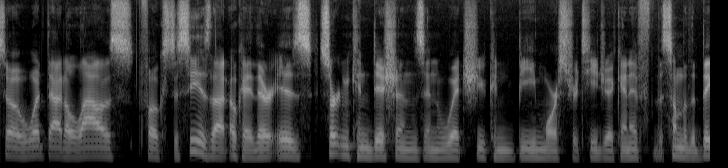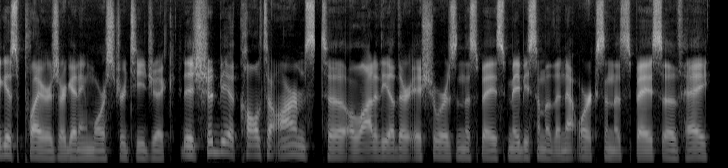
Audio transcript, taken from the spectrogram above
So what that allows folks to see is that okay, there is certain conditions in which you can be more strategic, and if the, some of the biggest players are getting more strategic, it should be a call to arms to a lot of the other issuers in the space, maybe some of the networks in the space of hey,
